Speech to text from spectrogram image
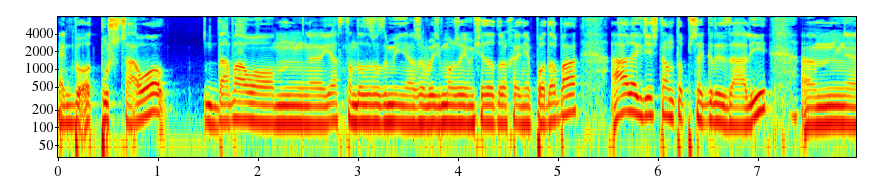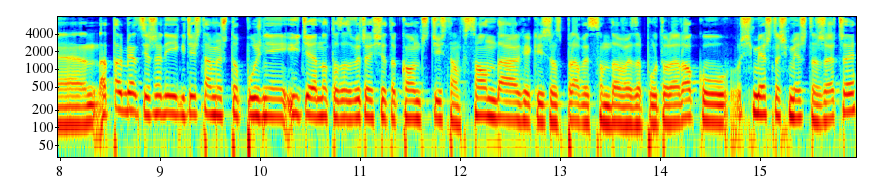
jakby odpuszczało dawało mm, jasno do zrozumienia, że być może im się to trochę nie podoba, ale gdzieś tam to przegryzali. E, natomiast jeżeli gdzieś tam już to później idzie, no to zazwyczaj się to kończy gdzieś tam w sądach, jakieś rozprawy sądowe za półtora roku, śmieszne, śmieszne rzeczy.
